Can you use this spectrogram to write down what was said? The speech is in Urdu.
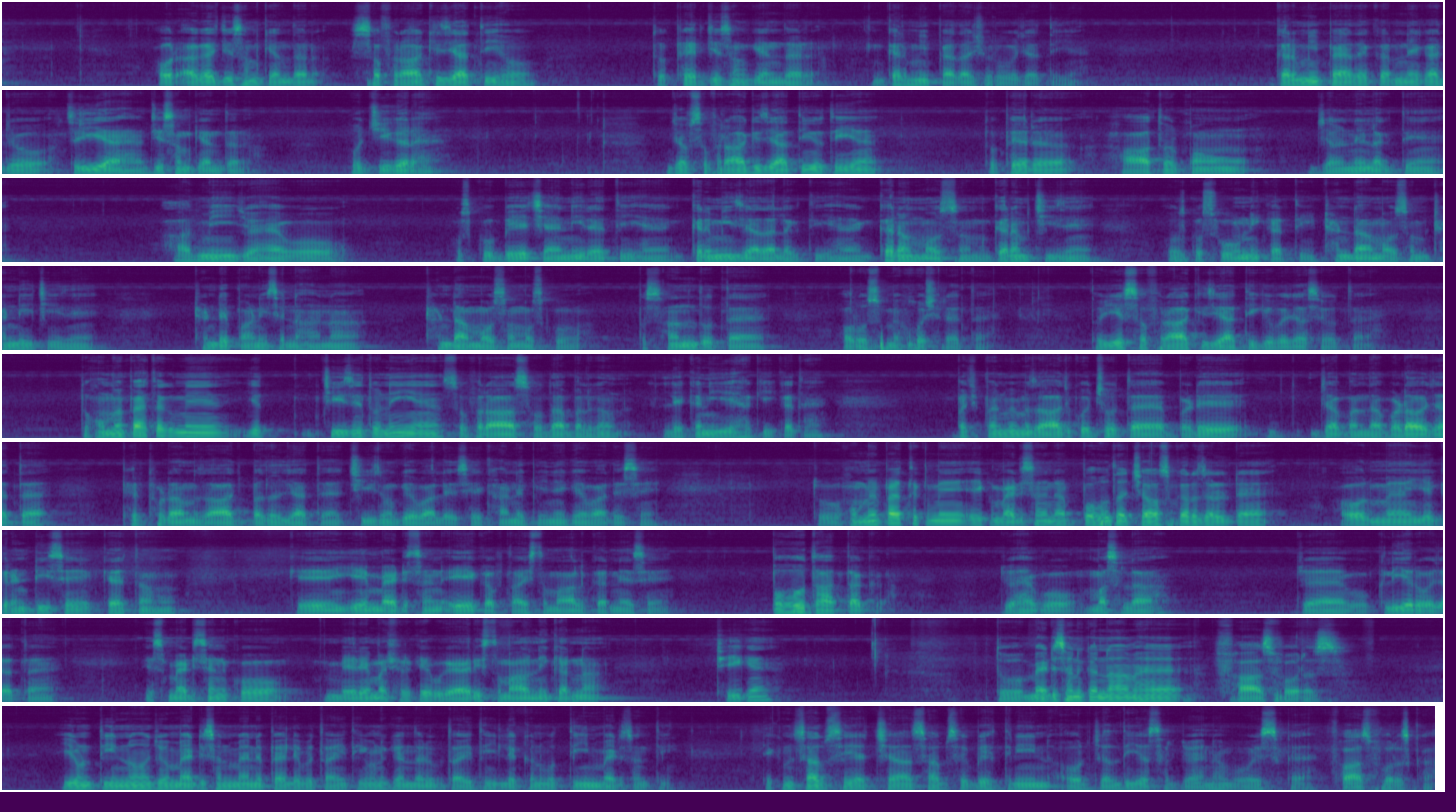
اور اگر جسم کے اندر صفرا کی زیادتی ہو تو پھر جسم کے اندر گرمی پیدا شروع ہو جاتی ہے۔ گرمی پیدا کرنے کا جو ذریعہ ہے جسم کے اندر وہ جگر ہے۔ جب صفرا کی زیادتی ہوتی ہے تو پھر ہاتھ اور پاؤں جلنے لگتے ہیں۔ آدمی جو ہے وہ اس کو بے چینی رہتی ہے، گرمی زیادہ لگتی ہے، گرم موسم، گرم چیزیں اس کو سوڑ نہیں کرتی، ٹھنڈا موسم، ٹھنڈی چیزیں ٹھنڈے پانی سے نہانا، ٹھنڈا موسم اس کو پسند ہوتا ہے اور اس میں خوش رہتا ہے۔ تو یہ صفرا کی زیادتی کی وجہ سے ہوتا ہے۔ تو ہومیوپیتھک میں یہ چیزیں تو نہیں ہیں، صفرا، سودا، بلغم، لیکن یہ حقیقت ہیں۔ بچپن میں مزاج کچھ ہوتا ہے، بڑے جب بندہ بڑا ہو جاتا ہے، پھر تھوڑا مزاج بدل جاتا ہے چیزوں کے حوالے سے، کھانے پینے کے حوالے سے۔ تو ہومیوپیتھک میں ایک میڈیسن ہے، بہت اچھا اس کا رزلٹ ہے۔ اور میں یہ گارنٹی سے کہتا ہوں کہ یہ میڈیسن ایک ہفتہ استعمال کرنے سے بہت حد تک جو ہے وہ مسئلہ جو ہے وہ کلیئر ہو جاتا ہے۔ اس میڈیسن کو میرے مشور کے بغیر استعمال نہیں کرنا، ٹھیک ہے؟ تو میڈیسن کا نام ہے فاسفورس۔ یہ ان تینوں جو میڈیسن میں نے پہلے بتائی تھی، ان کے اندر بھی بتائی تھی، لیکن وہ تین میڈیسن تھی لیکن سب سے اچھا سب سے بہترین اور جلدی اثر جو ہے نا، وہ اس کا ہے، فاسٹ فورس کا۔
